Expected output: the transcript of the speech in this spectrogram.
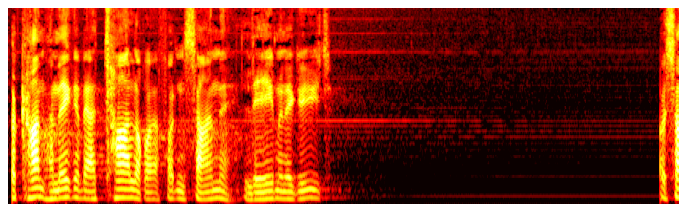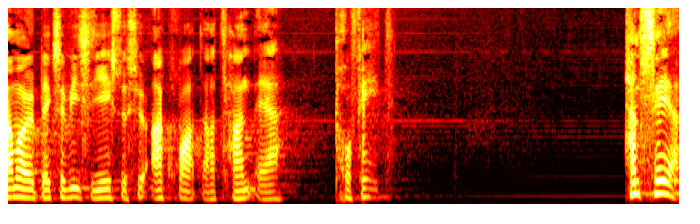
så kan han ikke være talerør for den sanne, levende Gud. Og I samme øyeblikk så viser Jesus jo akkurat at han er profet. Han ser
